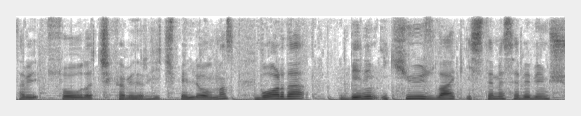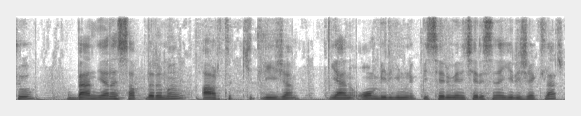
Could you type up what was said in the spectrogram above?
Tabi soğuğu da çıkabilir hiç belli olmaz. Bu arada benim 200 like isteme sebebim şu. Ben yan hesaplarımı artık kitleyeceğim. Yani 11 günlük bir serüven içerisine girecekler.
